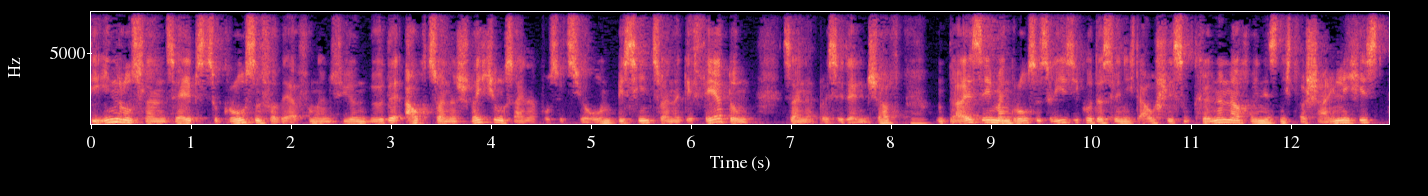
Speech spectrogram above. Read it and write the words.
die in Russland selbst zu großen Verwerfungen führen würde, auch zu einer Schwächung seiner Position bis hin zu einer Gefährdung seiner Präsidentschaft. Und da ist eben ein großes Risiko, das wir nicht ausschließen können, auch wenn es nicht wahrscheinlich ist,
